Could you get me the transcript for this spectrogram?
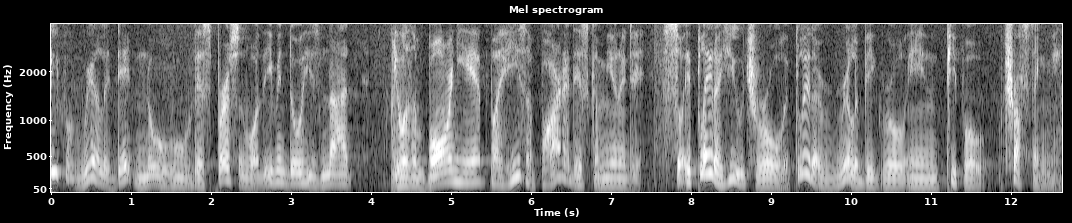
People really didn't know who this person was, even though he's not, he wasn't born here, but he's a part of this community. So it played a huge role. It played a really big role in people trusting me.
